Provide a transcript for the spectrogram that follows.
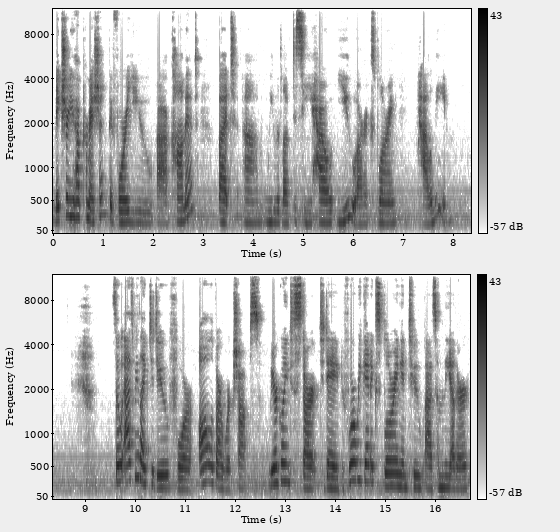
make sure you have permission before you uh, comment, but um, we would love to see how you are exploring Halloween. So as we like to do for all of our workshops, we are going to start today, before we get exploring into uh, some of the other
